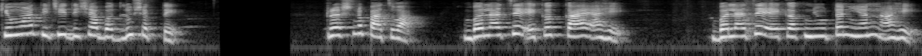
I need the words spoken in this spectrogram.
किंवा तिची दिशा बदलू शकते. प्रश्न पाचवा बलाचे एकक काय आहे? बलाचे एकक न्यूटन यन आहे.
